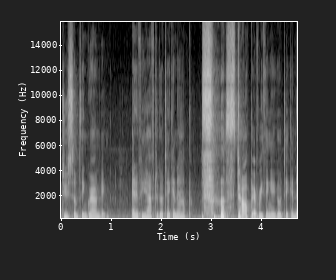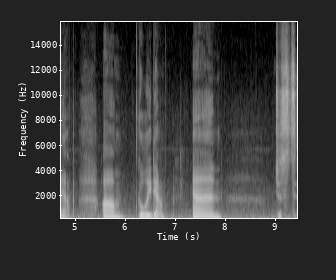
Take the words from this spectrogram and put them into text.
Do something grounding. And if you have to go take a nap, stop everything and go take a nap. Um, go lay down and just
